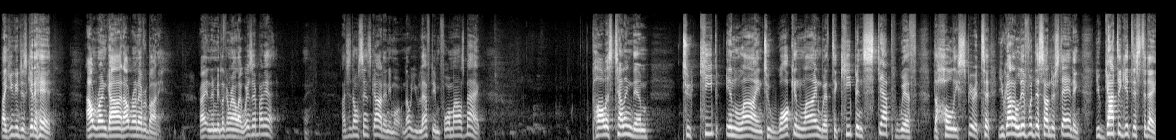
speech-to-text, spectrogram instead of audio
Like you can just get ahead, outrun God, outrun everybody, right? And then be looking around like, where's everybody at? I just don't sense God anymore. No, you left him four miles back. Paul is telling them to keep in line, to walk in line with, to keep in step with the Holy Spirit. To, you got to live with this understanding. You got to get this today.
